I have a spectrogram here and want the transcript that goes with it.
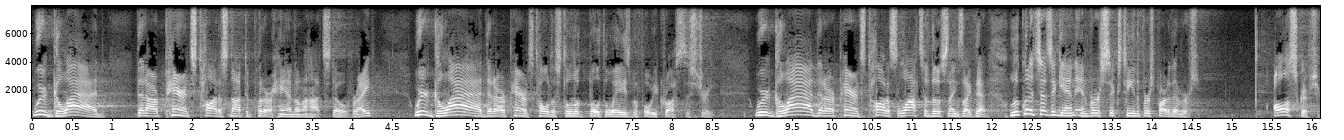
we're glad that our parents taught us not to put our hand on a hot stove, right? We're glad that our parents told us to look both ways before we cross the street. We're glad that our parents taught us lots of those things like that. Look what it says again in verse 16, the first part of that verse. All scripture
